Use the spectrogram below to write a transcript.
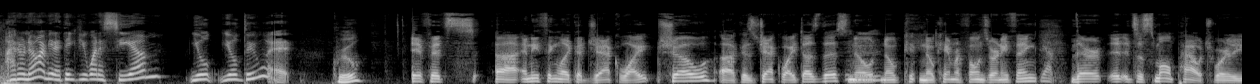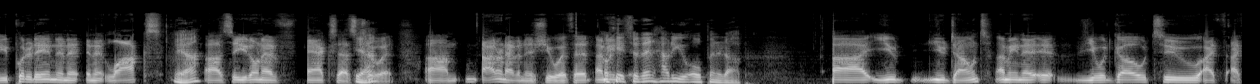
I don't know. I mean, I think if you want to see them, you'll you'll do it. Crew? If it's uh, anything like a Jack White show, because Jack White does this, no, no, ca- no camera phones or anything. Mm-hmm. Yep. There, it- it's a small pouch where you put it in and it and it locks. Yeah. Uh, so you don't have access Yeah. to it. Um, I don't have an issue with it. I mean, okay, so then how do you open it up? Uh, you you don't. I mean, it, it, you would go to I I.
